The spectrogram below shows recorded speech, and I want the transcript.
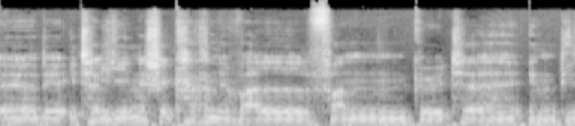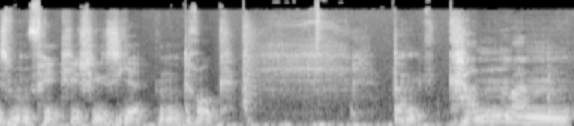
äh, der italienische Karneval von Goethe in diesem fetischisierten Druck. Dann kann man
